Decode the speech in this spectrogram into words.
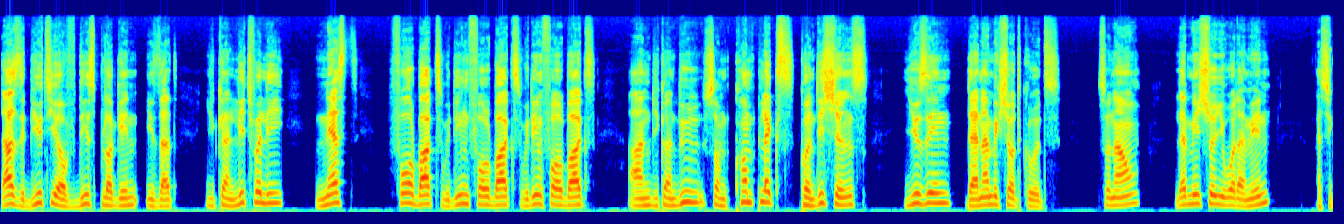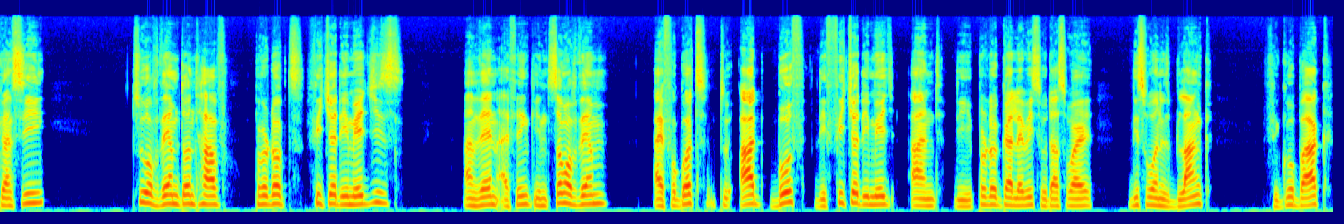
That's the beauty of this plugin is that you can literally nest fallbacks within fallbacks within fallbacks, and you can do some complex conditions using dynamic shortcodes. So now, let me show you what I mean. As you can see, two of them don't have product featured images. And then I think in some of them, I forgot to add both the featured image and the product gallery. So that's why this one is blank. If you go back,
